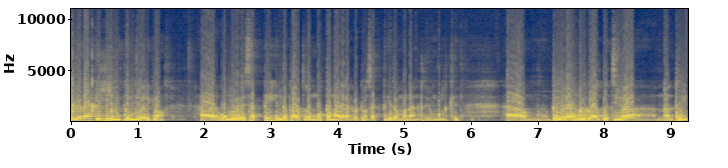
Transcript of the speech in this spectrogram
நீங்கள் தான் கில்லி எனக்கு தெரிஞ்ச வரைக்கும். உங்களுடைய சக்தி இந்த படத்தில் மொத்தமாக இறங்கட்டும். சக்தி ரொம்ப நன்றி உங்களுக்கு. பிரிகடா உங்களுக்கு வாழ்த்து ஜீவா. நன்றி.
